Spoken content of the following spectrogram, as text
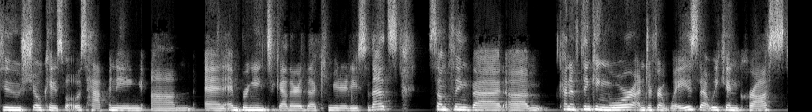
to showcase what was happening um, and and bringing together the community. So that's something that um, kind of thinking more on different ways that we can cross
